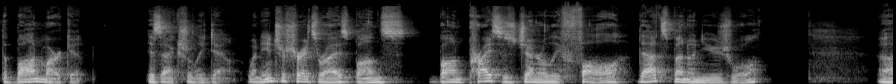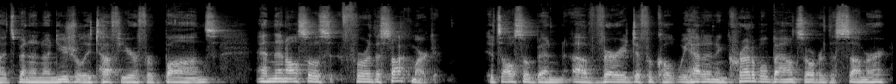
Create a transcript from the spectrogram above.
the bond market is actually down. When interest rates rise, bonds, bond prices generally fall. That's been unusual uh, it's been an unusually tough year for bonds and then also for the stock market. It's also been uh, very difficult. We had an incredible bounce over the summer.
